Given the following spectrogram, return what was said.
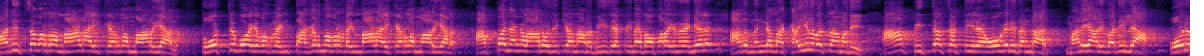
മരിച്ചവരുടെ നാടായി കേരളം മാറിയാൽ തോറ്റുപോയവരുടെയും തകർന്നവരുടെയും നാടായി കേരളം മാറിയാൽ അപ്പൊ ഞങ്ങൾ ആലോചിക്കാമെന്നാണ് ബി ജെ പി നേതാവ് പറയുന്നതെങ്കിൽ അത് നിങ്ങളുടെ കയ്യിൽ വെച്ചാൽ മതി. ആ പിച്ചച്ചട്ടിയിലെ ഓഹരി തണ്ടാൽ മലയാളി വരില്ല. ഒരു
